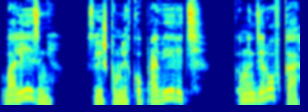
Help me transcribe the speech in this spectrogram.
Болезнь слишком легко проверить, Командировка?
